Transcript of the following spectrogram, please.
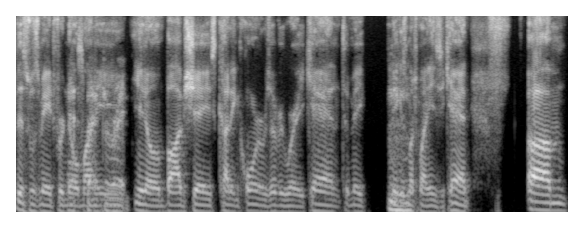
This was made for no Aspect, money, right. you know. Bob Shaye's cutting corners everywhere he can to make make as Mhm. much money as he can. Um,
